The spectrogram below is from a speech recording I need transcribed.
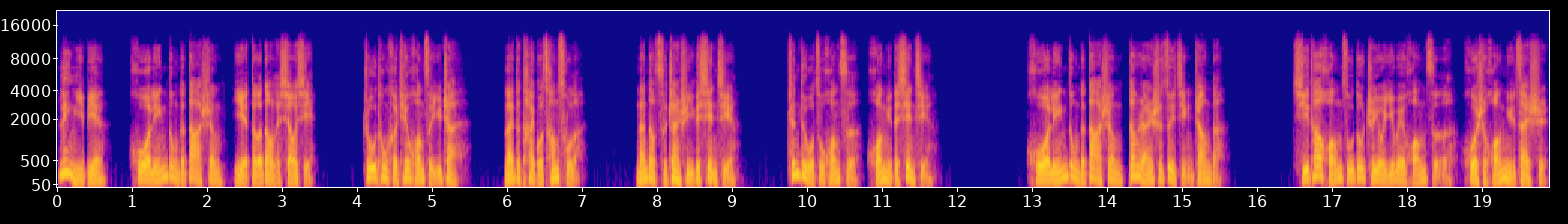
另一边，火灵洞的大圣也得到了消息，周通和天皇子一战来的太过仓促了。难道此战是一个陷阱，针对我族皇子皇女的陷阱？火灵洞的大圣当然是最紧张的，其他皇族都只有一位皇子或是皇女在世，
